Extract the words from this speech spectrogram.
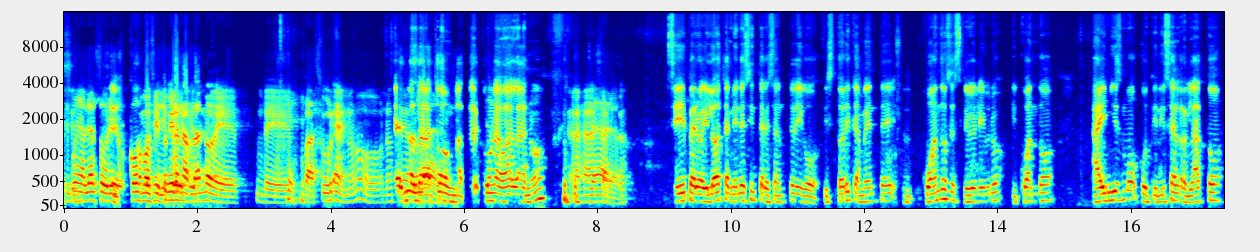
se ponen a hablar sobre los costos. Como si estuvieran hablando de, de basura, ¿no? O no sé, Es más barato matar con una bala, ¿no? Ajá, Claro. exacto. Sí, pero y luego también es interesante, digo, históricamente, cuándo se escribió el libro y cuándo ahí mismo utiliza el relato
